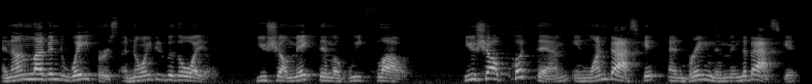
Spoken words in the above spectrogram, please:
and unleavened wafers anointed with oil. You shall make them of wheat flour. You shall put them in one basket, and bring them in the basket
